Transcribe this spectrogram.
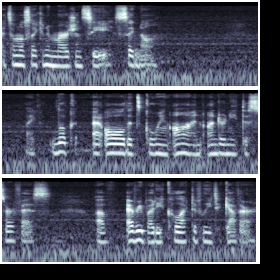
it's almost like an emergency signal. Like, look at all that's going on underneath the surface of everybody collectively together.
